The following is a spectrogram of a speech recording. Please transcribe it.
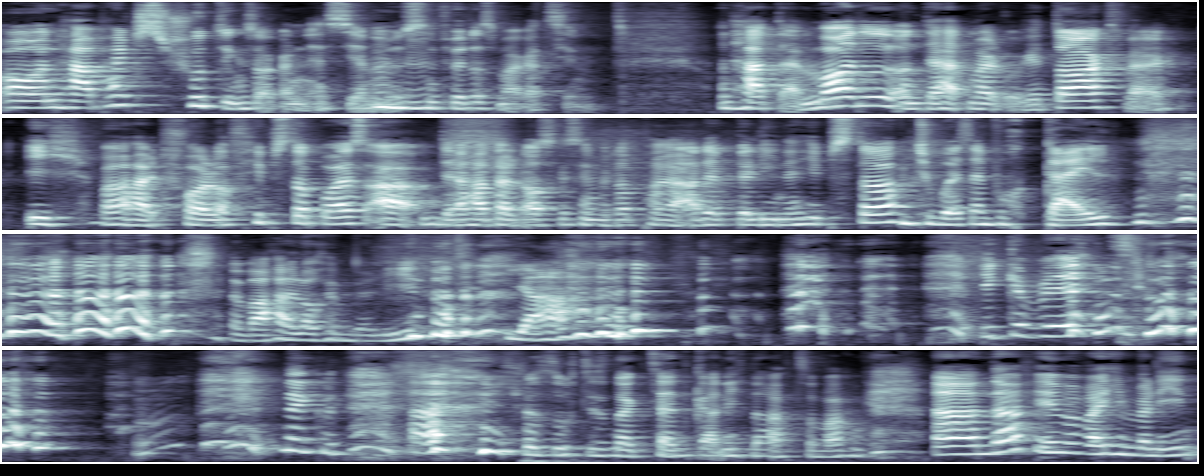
Und habe halt Shootings organisieren müssen für das Magazin. Und hatte ein Model und der hat mal gedacht, weil ich war halt voll auf Hipster Boys ah, und der hat halt ausgesehen wie der Parade Berliner Hipster. Du warst einfach geil. Er war halt auch in Berlin. Ja. Ich gewinn's. Na gut, ich versuche diesen Akzent gar nicht nachzumachen. Ähm, da auf jeden Fall war ich in Berlin.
